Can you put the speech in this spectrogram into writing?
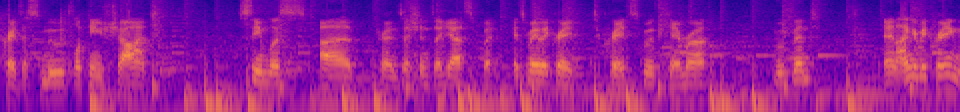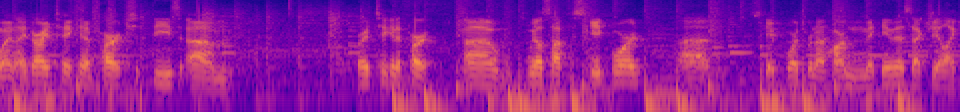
creates a smooth-looking shot, seamless transitions, I guess. But it's mainly create to create smooth camera movement. And I'm going to be creating one. I've already taken apart these um, we're taking apart uh, wheels off a skateboard. Uh, skateboards were not harmed in making this. Actually, like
